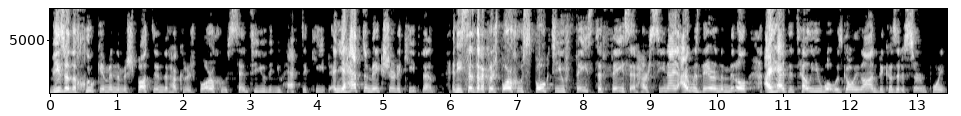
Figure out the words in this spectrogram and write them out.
these are the chukim and the mishpatim that HaKadosh Baruch Hu said to you that you have to keep, and you have to make sure to keep them. And he says that HaKadosh Baruch Hu spoke to you face to face at Har Sinai. I was there in the middle. I had to tell you what was going on because at a certain point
